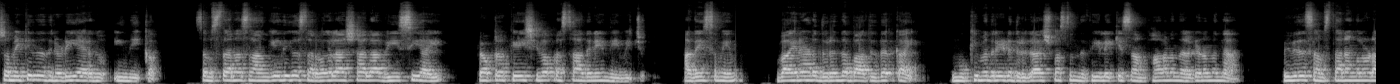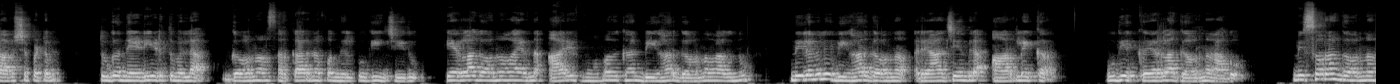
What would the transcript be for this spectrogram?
ശ്രമിക്കുന്നതിനിടെയായിരുന്നു ഈ നീക്കം. സംസ്ഥാന സാങ്കേതിക സർവകലാശാല വി ആയി ഡോക്ടർ കെ ശിവപ്രസാദിനെ നിയമിച്ചു. അതേസമയം വയനാട് ദുരന്ത ബാധിതർക്കായി മുഖ്യമന്ത്രിയുടെ ദുരിതാശ്വാസ നിധിയിലേക്ക് സംഭാവന നൽകണമെന്ന് വിവിധ സംസ്ഥാനങ്ങളോട് ആവശ്യപ്പെട്ടും തുക നേടിയെടുത്തുമല്ല ഗവർണർ സർക്കാരിനൊപ്പം നിൽക്കുകയും ചെയ്തു. കേരള ഗവർണറായിരുന്ന ആരിഫ് മുഹമ്മദ് ഖാൻ ബീഹാർ ഗവർണറാകുന്നു. നിലവിലെ ബീഹാർ ഗവർണർ രാജേന്ദ്ര ആർലേക്കർ പുതിയ കേരള ഗവർണറാകും. മിസോറാം ഗവർണർ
